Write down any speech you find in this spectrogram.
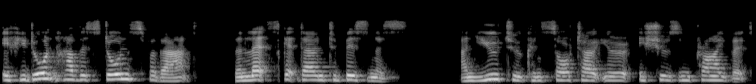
If you don't have the stones for that, then let's get down to business, and you two can sort out your issues in private.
